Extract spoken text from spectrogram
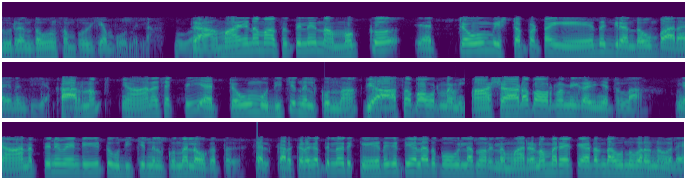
ദുരന്തവും സംഭവിക്കാൻ പോകുന്നില്ല. രാമായണ മാസത്തിൽ നമുക്ക് ഏറ്റവും ഇഷ്ടപ്പെട്ട ഏത് ഗ്രന്ഥവും പാരായണം ചെയ്യാം. കാരണം ജ്ഞാനശക്തി ഏറ്റവും ഉദിച്ചു നിൽക്കുന്ന വ്യാസ പൗർണമി ആഷാഢ പൗർണമി കഴിഞ്ഞിട്ടുള്ള ജ്ഞാനത്തിന് വേണ്ടിയിട്ട് ഉദിച്ചു നിൽക്കുന്ന ലോകത്ത് കർക്കിടകത്തിൽ ഒരു കേട് കിട്ടിയാൽ അത് പോകില്ല എന്ന് പറയില്ല. മരണം വരെ കേടുണ്ടാവും എന്ന് പറയുന്ന പോലെ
